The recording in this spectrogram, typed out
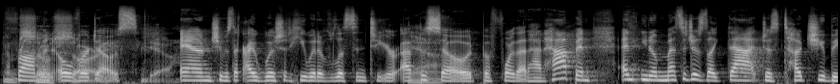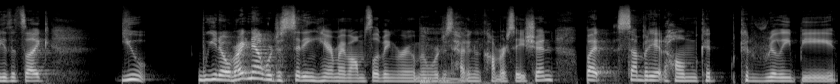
from so an sorry. overdose. Yeah. And she was like, I wish that he would have listened to your episode before that had happened. And, you know, messages like that just touch you because it's like, you you know right now we're just sitting here in my mom's living room and we're just mm-hmm. having a conversation but somebody at home could could really be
